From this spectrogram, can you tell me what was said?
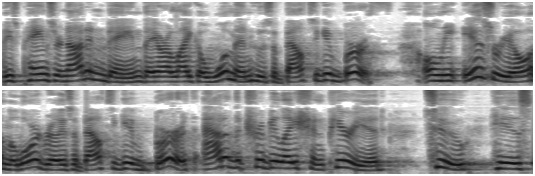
These pains are not in vain. They are like a woman who's about to give birth. Only Israel and the Lord really is about to give birth out of the tribulation period to his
